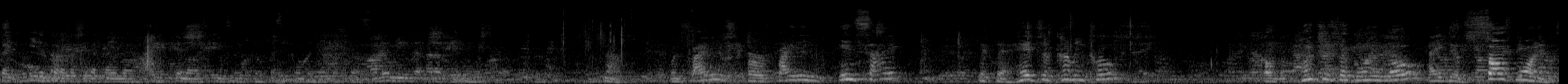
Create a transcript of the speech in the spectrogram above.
回途切れたら私がタイムアウトを取ってマウスピースを拾ってセコンドに渡しますそれを水で洗って戻してください Now, when fighters are fighting inside, if the heads are coming close, or the punches are going low, I give soft warnings.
